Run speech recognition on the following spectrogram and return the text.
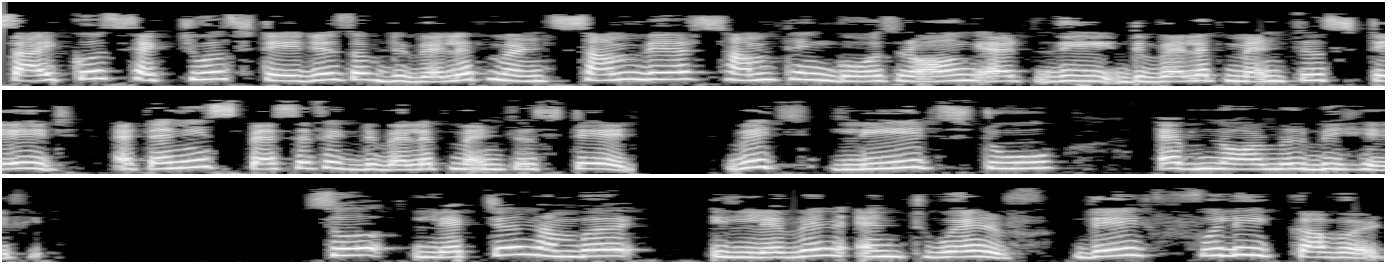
psychosexual stages of development. Somewhere something goes wrong at the developmental stage, at any specific developmental stage, which leads to abnormal behavior. So, lecture number 11 and 12, they fully covered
